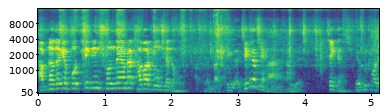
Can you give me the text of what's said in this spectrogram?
আপনাদেরকে প্রত্যেকদিন সন্ধ্যায় আমরা খাবার পৌঁছে দেবো। আচ্ছা, ঠিক আছে। ঠিক আছে? হ্যাঁ ঠিক আছে। একটু পরে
